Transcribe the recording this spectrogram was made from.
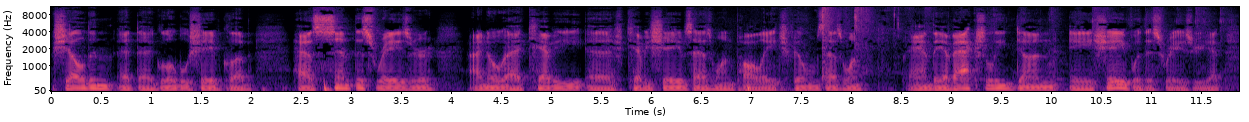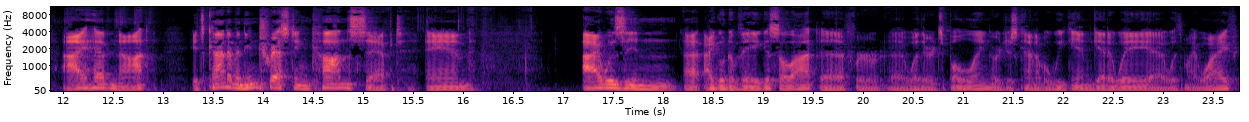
Sheldon at Global Shave Club has sent this razor. I know uh, Kevy, Kevy Shaves has one, Paul H. Films has one and they have actually done a shave with this razor yet. I have not. It's kind of an interesting concept, and I was in, uh, I go to Vegas a lot uh, for uh, whether it's bowling or just kind of a weekend getaway uh, with my wife.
